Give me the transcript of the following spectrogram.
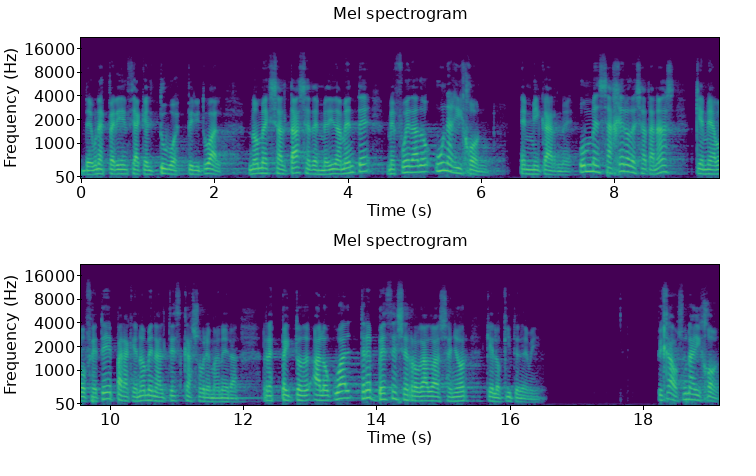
de una experiencia que él tuvo espiritual no me exaltase desmedidamente, me fue dado un aguijón en mi carne, un mensajero de Satanás que me abofeté para que no me enaltezca sobremanera, respecto a lo cual tres veces he rogado al Señor que lo quite de mí. Fijaos, un aguijón,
